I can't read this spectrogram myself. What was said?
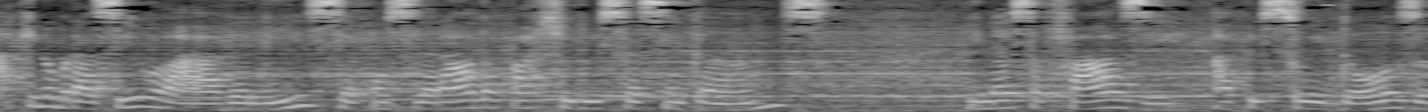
aqui no Brasil a velhice é considerada a partir dos 60 anos e nessa fase, a pessoa idosa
